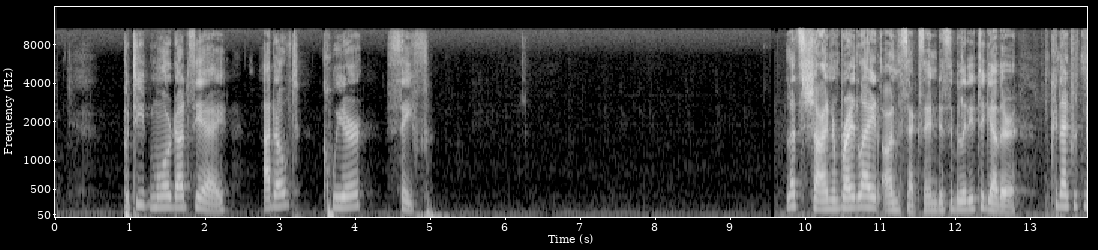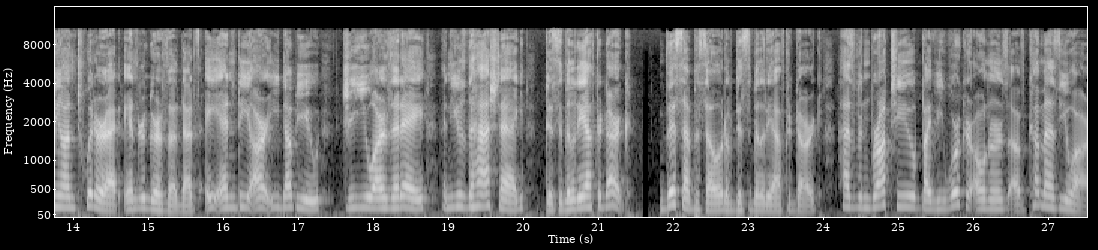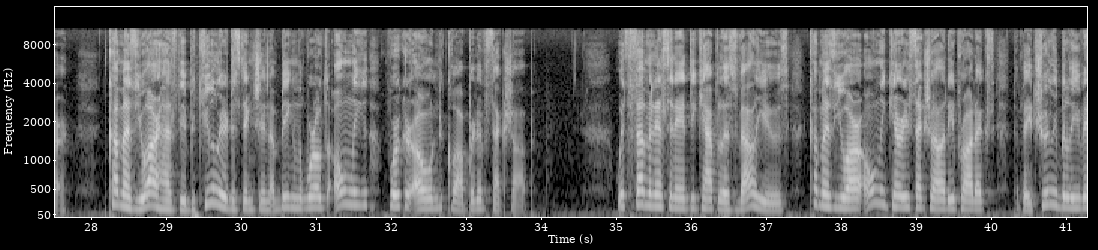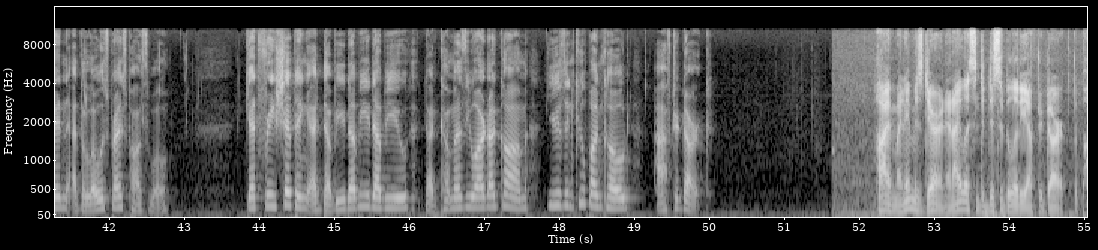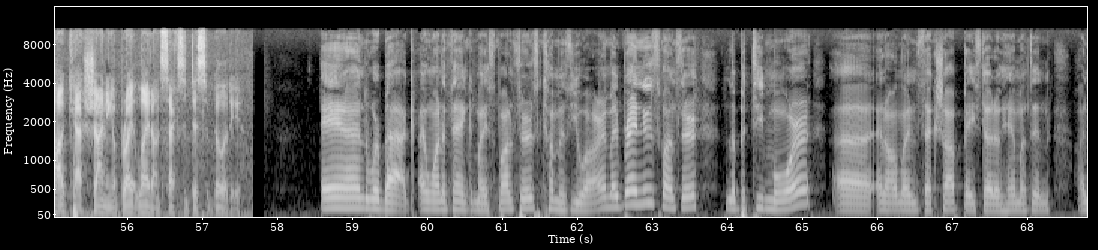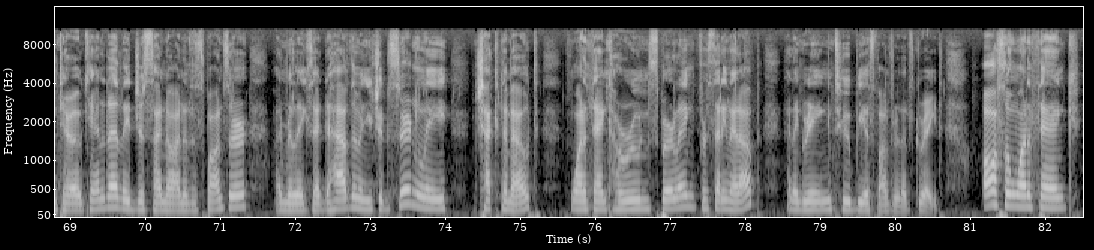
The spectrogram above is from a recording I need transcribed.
petitemort.ca Adult, queer, safe. Let's shine a bright light on sex and disability together. Connect with me on Twitter at Andrew Gurza, that's A N D R E W G U R Z A, and use the hashtag Disability After Dark. This episode of Disability After Dark has been brought to you by the worker owners of Come As You Are. Come As You Are has the peculiar distinction of being the world's only worker owned cooperative sex shop. With feminist and anti capitalist values, Come As You Are only carries sexuality products that they truly believe in at the lowest price possible. Get free shipping at www.comeasyouare.com using coupon code After Dark. Hi, my name is Darren, and I listen to Disability After Dark, the podcast shining a bright light on sex and disability. And we're back. I want to thank my sponsors, Come As You Are, and my brand new sponsor, Le Petit Mort, uh, an online sex shop based out of Hamilton, Ontario, Canada. They just signed on as a sponsor. I'm really excited to have them, and you should certainly check them out. Want to thank Haroon Sperling for setting that up and agreeing to be a sponsor. That's great. Also, want to thank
